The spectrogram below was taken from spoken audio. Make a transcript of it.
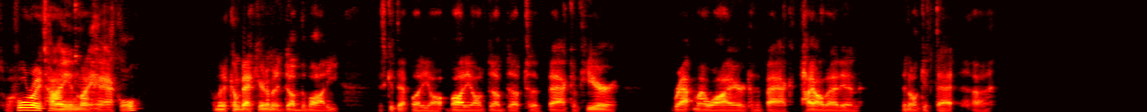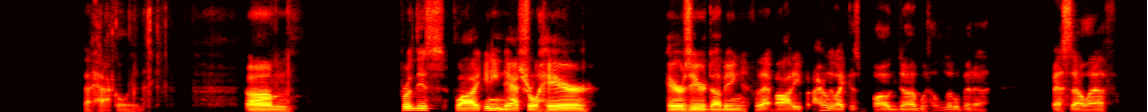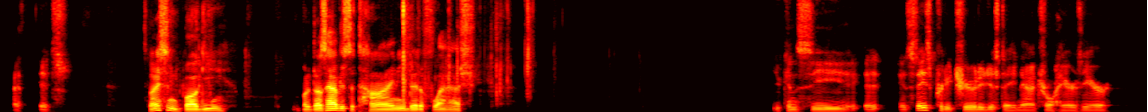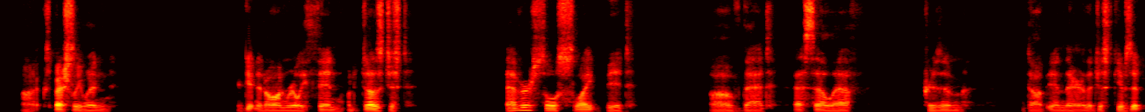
So before I tie in my hackle, I'm going to come back here and I'm going to dub the body. Just get that body all, body all dubbed up to the back of here, wrap my wire to the back, tie all that in. Then I'll get that uh, that hackle in. Um, for this fly, any natural hare, hare's ear dubbing for that body, but I really like this bug dub with a little bit of SLF. It's, it's nice and buggy, but it does have just a tiny bit of flash. You can see it, it stays pretty true to just a natural hare's ear, uh, especially when you're getting it on really thin, but it does just ever so slight bit of that SLF prism dub in there that just gives it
